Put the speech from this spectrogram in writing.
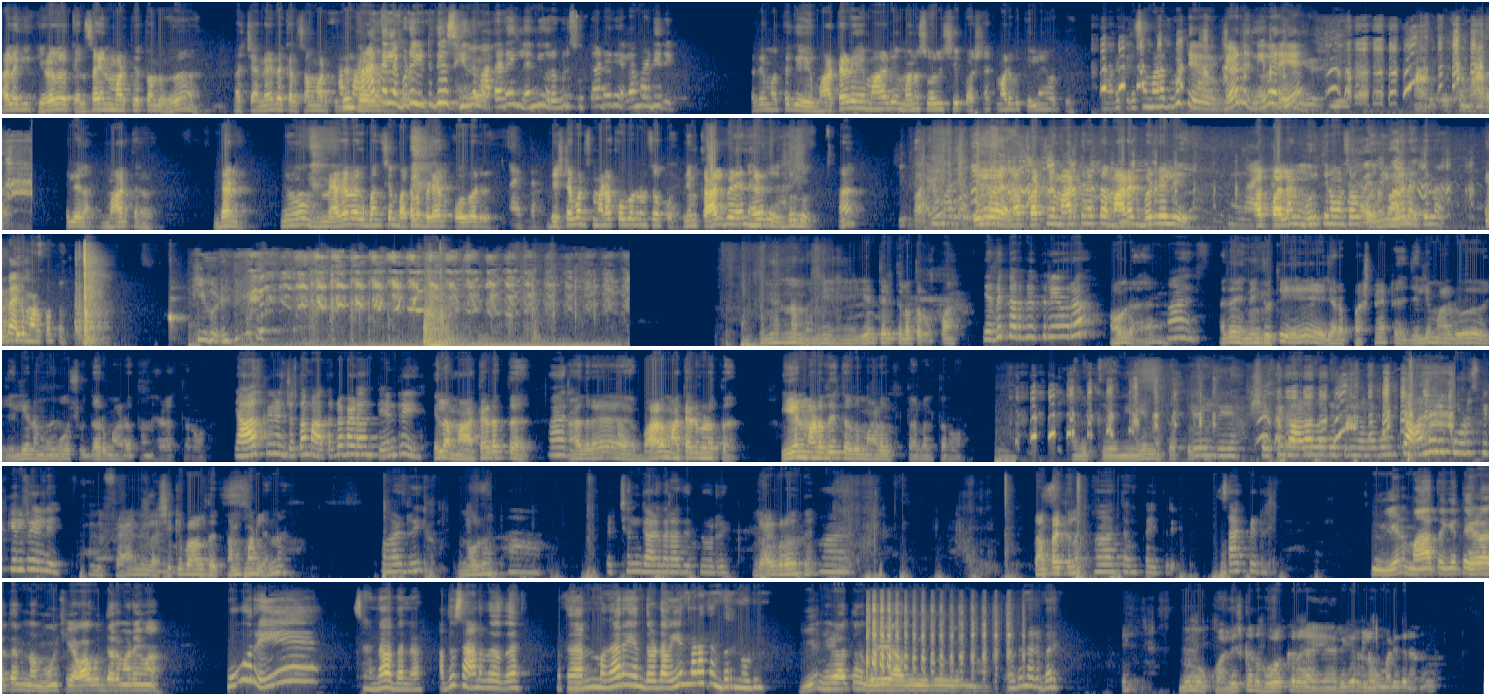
ಅಲ್ಲ ಆಕಿ ಕೇಳಿದ ಕೆಲಸ ಏನ್ ಮಾಡ್ತಿತ್ತಂದು ನಾ ಚೆನ್ನೈದಾಗ ಕೆಲಸ ಮಾಡ್ತಿದ್ದೆ. ಮಾತೆಲ್ಲ ಬಿಡು ಇಟ್ಟು ದಿವಸ ಹಿಂದೆ ಮಾತಾಡೇ ಇಲ್ಲ. ನೀವು ಹೊರಗಡೆ ಸುತ್ತಾಡಿರಿ ಎಲ್ಲ ಮಾಡಿರಿ. ಅದೇ ಮತ್ತೆ ಮಾತಾಡಿ ಮಾಡಿ ಮನಸ್ಸು ಒಲಿಸಿ ಪರ್ಸೆಂಟ್ ಮಾಡ್ಬೇಕು ಇಲ್ಲ ಇವತ್ತು? ಕೆಲಸ ಮಾಡೋದ್ ಬಿಟ್ಟು ಹೇಳ್ರಿ ನೀವರೇ. ಮಾಡೋ ಕೆಲಸ ಮಾಡ ಇಲ್ಲ ಇಲ್ಲ ಮಾಡ್ತೇನೆ ಡನ್ ನೀವು ಮ್ಯಾಗ ಮ್ಯಾಗ ಬಂದ್ಸಿ ಸಿಮ್ ಬಕಲ ಬಿಡ್ಯಾಕ ಹೋಗ್ಬೇಡ್ರಿ. ಆಯ್ತಾ? ಡಿಸ್ಟರ್ಬೆನ್ಸ್ ಮಾಡಕ್ ಹೋಗ್ಬೇಡ್ರಿ ಒಂದ್ ಸ್ವಲ್ಪ. ನಿಮ್ ಕಾಲ್ ಬೀಳ ಏನ್ ಹೇಳ್ರಿ ಇಬ್ರದು? ಹಾ ಇಲ್ಲ ನಾ ಪಟ್ನೆ ಮಾಡ್ತೀನಿ ಅಂತ ಮಾಡಕ್ ಬಿಡ್ರಿ ಇಲ್ಲಿ. ಆ ಪಲಂಗ್ ಮುರಿತೀನಿ ಒಂದ್ ಸ್ವಲ್ಪ. ನೀವ್ ಏನ್ ಐತಿನ? ಮಾಡ್ಕೊತ ಏನ್ ನಮ್ಮ ಮಮ್ಮಿ ಏನ್ ತಿಳಿತಿಲ್ಲತ್ತಾರಪ್ಪ ಎದಕ್ ಕರ್ದಿತ್ರಿ ಅವ್ರ? ಅವ್ರ? ಹಾ. ಅದೇ ನಿನ್ ಜೊತೆ ಜರ ಫಸ್ಟ್ ನೈಟ್ ಜಲ್ದಿ ಮಾಡು ಜಲ್ದಿ ನಮ್ಮ ವಂಶ ಶುದ್ಧಾರ್ ಮಾಡತ್ತ ಅಂತ ಹೇಳತ್ತಾರ ಅವ್ರು. ಯಾಕ್ರಿ ನನ್ ಜೊತೆ ಮಾತಾಡಬೇಡ ಅಂತೇನ್ರಿ? ಇಲ್ಲ ಮಾತಾಡತ್ತ. ಹಾ ರೀ. ಆದ್ರೆ ಭಾಳ ಮಾತಾಡ್ಬಿಡತ್ತ. ಏನ್ ಮಾಡೋದೈತೆ ಅದು ಮಾಡತ್ತಲ್ಲತ್ತಾರ ಅವ್ರು. ಅದಕ್ಕೆ ನೀವೇನು ಏನು ಇಲ್ರಿ ಶೆಕಿ ಬಾಳ ಆಗತೈತ್ರಿ ನನಗೊಂದ್ ಫ್ಯಾನ್ ಕೂಡಿಸ್ಬೇಕಿಲ್ರಿ ಇಲ್ಲಿ. ಫ್ಯಾನ್ ಇಲ್ಲ ಶೆಕೆ ಭಾಳ ಆಗ್ತೈತಿ ತಂಪ್ ಮಾಡ್ಲೇನ ಮಾಡ್ರಿ. ನೋಡು. ಹಾ. ಎಷ್ಟ್ ಚಂದ ಗಾಳಿ ಬರತೈತಿ ನೋಡ್ರಿ. ಗಾಳಿ ಬರೋದೈತೆ ಹಾ. ತಂಪಾಯ್ತಲ್ಲ? ಹಾ ತಂಪೈತ್ರಿ ಸಾಕ್ ಬಿಡ್ರಿ. ಏನ್ ಮಾತಾಗೈತೆ ಹೇಳತ್ತಾನ ನಮ್ಮ ವಂಶ ಯಾವಾಗ ಉದ್ಧಾರ ಮಾಡ್ಯವ ಹ್ಞೂ ರೀ. ಸಣ್ಣ ಅದನ್ನ ಅದು ಸಣ್ಣದ ಅದ. ಮತ್ತೆ ನನ್ನ ಮಗ ರೀ ಏನ್ ದೊಡ್ಡವ. ಏನ್ ಮಾಡತ್ತಾನ ಬರ್ರಿ ನೋಡು. ಏನ್ ಹೇಳತ್ತಾನ ಬರೀ ಅದು ಇದು ಏನ್ ಮಾತಾಡ್ತಾನ? ನೋಡು ನೋಡ್ರಿ ಬರ್ರಿ. ನೀವು ಕಾಲೇಜ್ ಕದ ಹೋಗಕ್ರ ಯಾರಿಗಾರ ಲವ್ ಮಾಡಿದ್ರ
